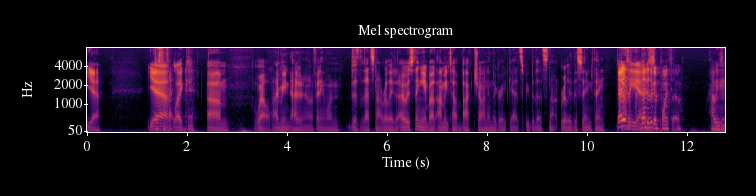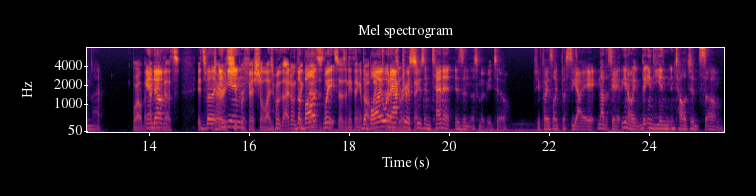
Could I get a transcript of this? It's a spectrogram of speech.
Yeah. Yeah, like um well, I mean, I don't know if anyone that's not related. I was thinking about Amitabh Bachchan in The Great Gatsby, but that's not really the same thing. That is a, that is a good point though. How he's in that. Well, I And, mean, um, that's it's very Indian- superficial. I don't I don't The think Bolly- wait, it says anything about the Bollywood or actress. Susan Tennant is in this movie too. She plays like the CIA, not the CIA, you know, the Indian intelligence um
